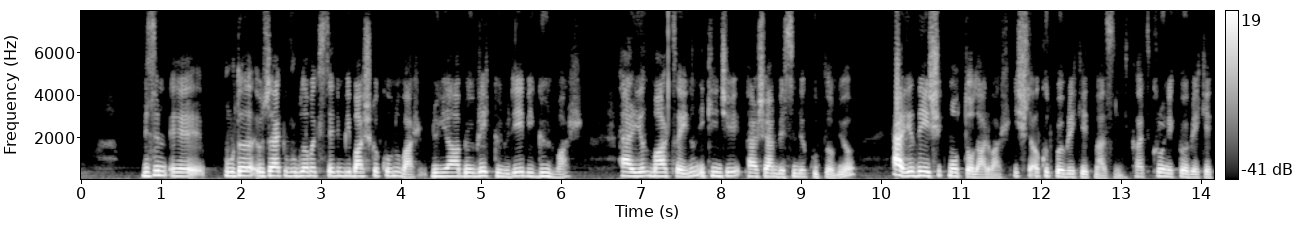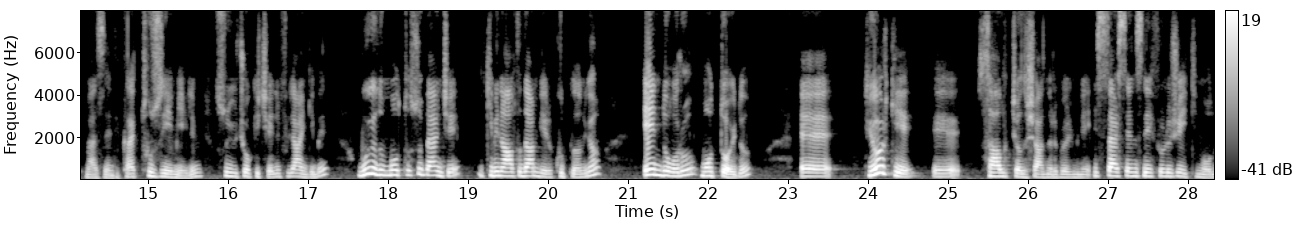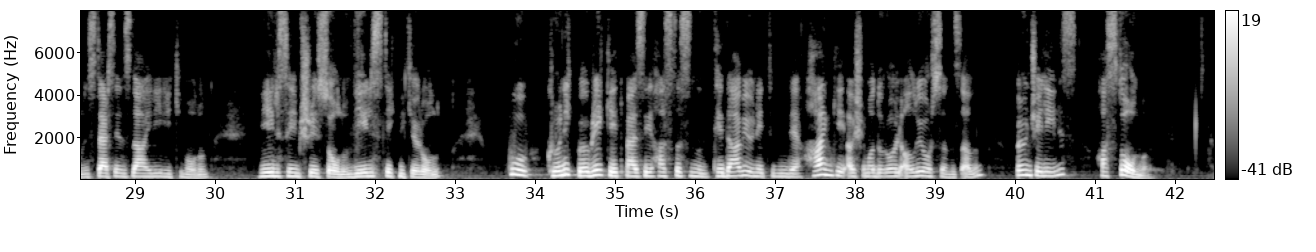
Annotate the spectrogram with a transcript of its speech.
Bizim e, burada özellikle vurgulamak istediğim bir başka konu var. Dünya Böbrek Günü diye bir gün var. Her yıl Mart ayının ikinci perşembesinde kutlanıyor. Her yıl değişik mottolar var. İşte akut böbrek yetmezliğine dikkat, kronik böbrek yetmezliğine dikkat, tuz yemeyelim, suyu çok içelim falan gibi. Bu yılın mottosu bence 2006'dan beri kutlanıyor. En doğru mottoydu. Ee, diyor ki e, sağlık çalışanları bölümüne isterseniz nefroloji hekimi olun, isterseniz dahiliye hekimi olun, diyaliz hemşiresi olun, diyaliz teknikeri olun. Bu kronik böbrek yetmezliği hastasının tedavi yönetiminde hangi aşamada rol alıyorsanız alın, önceliğiniz hasta olmalı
